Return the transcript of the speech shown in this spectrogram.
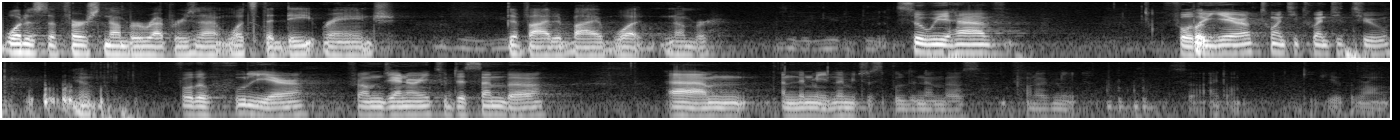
What does the first number represent? What's the date range divided by what number? So we have for the year 2022, Yeah. for the full year, from January to December, Um, and let me, let me just pull the numbers in front of me so I don't give you the wrong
